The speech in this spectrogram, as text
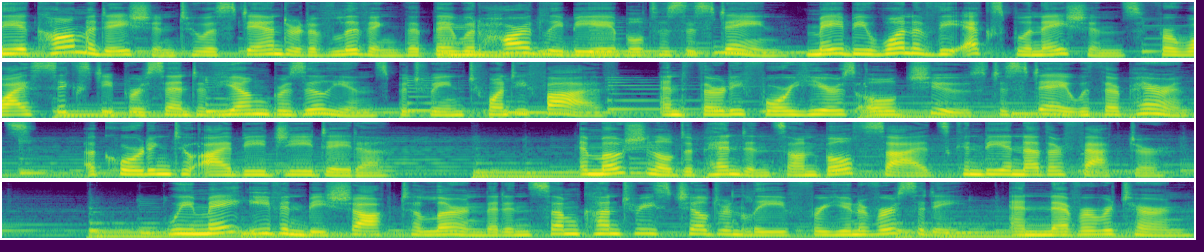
The accommodation to a standard of living that they would hardly be able to sustain may be one of the explanations for why 60% of young Brazilians between 25 and 34 years old choose to stay with their parents, according to IBGE data. Emotional dependence on both sides can be another factor. We may even be shocked to learn that in some countries children leave for university and never return.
